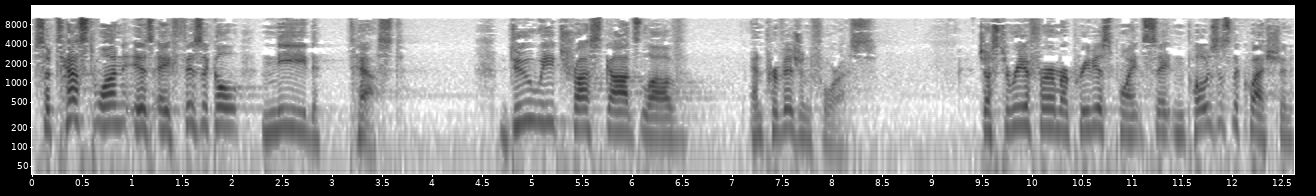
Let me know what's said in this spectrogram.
So test one is a physical need test. Do we trust God's love and provision for us? Just to reaffirm our previous point, Satan poses the question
